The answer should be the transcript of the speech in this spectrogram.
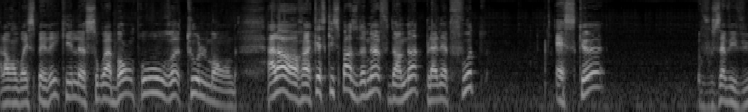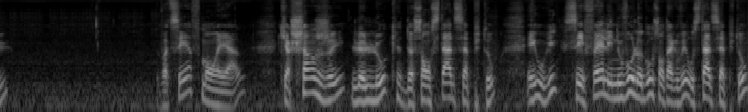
Alors, on va espérer qu'il soit bon pour tout le monde. Alors, euh, qu'est-ce qui se passe de neuf dans notre planète foot? Est-ce que vous avez vu votre CF Montréal? Qui a changé le look de son stade Saputo. Et oui, c'est fait. Les nouveaux logos sont arrivés au stade Saputo.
